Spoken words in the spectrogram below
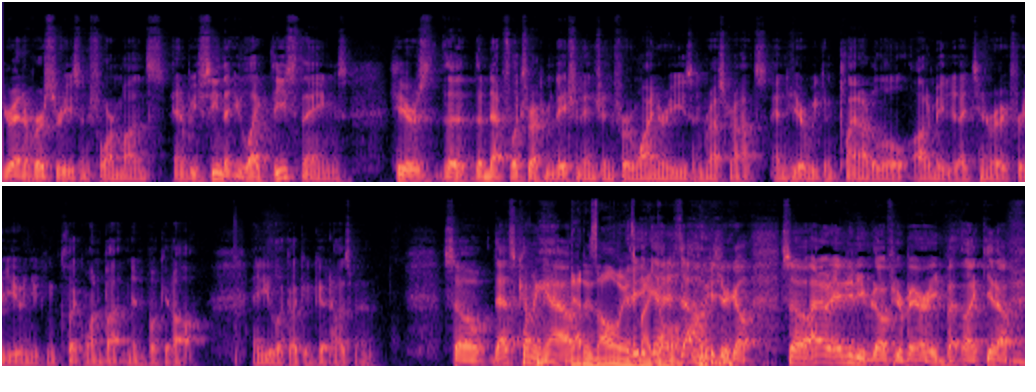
your anniversary is in four months, and we've seen that you like these things. Here's the the Netflix recommendation engine for wineries and restaurants, and here we can plan out a little automated itinerary for you, and you can click one button and book it all, and you look like a good husband. So that's coming out. that is always my yeah, goal. It's always your goal. So I, don't, I didn't even know if you're married, but like you know,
